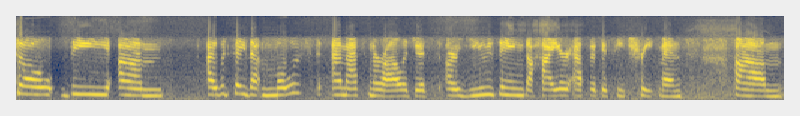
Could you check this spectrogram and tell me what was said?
So the um, I would say that most MS neurologists are using the higher efficacy treatments um,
